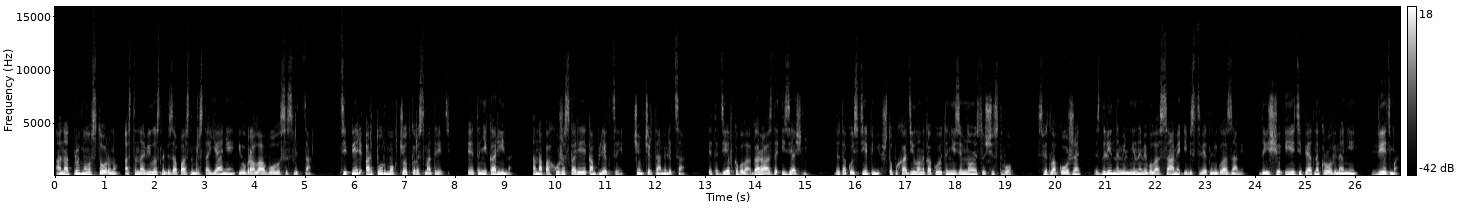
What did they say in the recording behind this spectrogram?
Она отпрыгнула в сторону, остановилась на безопасном расстоянии и убрала волосы с лица. Теперь Артур мог четко рассмотреть. Это не Карина. Она похожа скорее комплекцией, чем чертами лица. Эта девка была гораздо изящней до такой степени, что походила на какое-то неземное существо, светлокожее, с длинными льняными волосами и бесцветными глазами. Да еще и эти пятна крови на ней. Ведьма!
